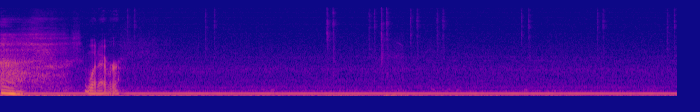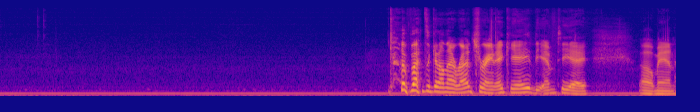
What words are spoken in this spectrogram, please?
Whatever. About to get on that rat train, aka the MTA. Oh man.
